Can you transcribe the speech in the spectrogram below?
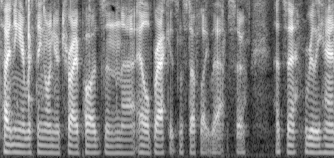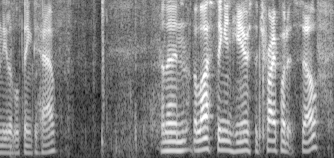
tightening everything on your tripods and uh, L brackets and stuff like that. So that's a really handy little thing to have. And then the last thing in here is the tripod itself.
